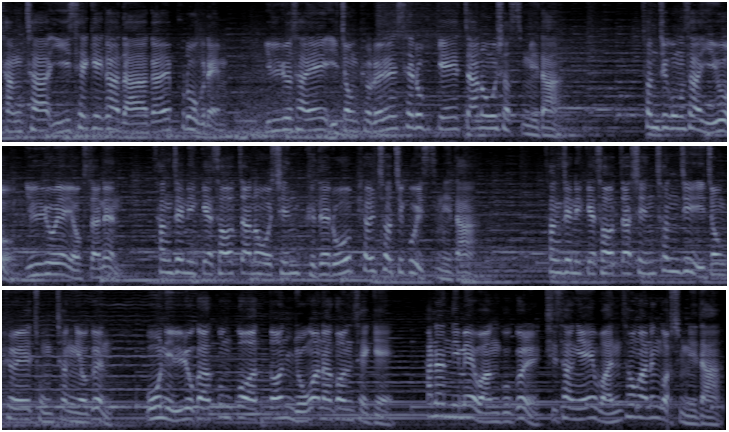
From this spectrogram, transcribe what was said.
장차 이 세계가 나아갈 프로그램 인류사의 이정표를 새롭게 짜놓으셨습니다. 천지공사 이후 인류의 역사는 상제님께서 짜놓으신 그대로 펼쳐지고 있습니다. 상제님께서 짜신 천지 이정표의 종착역은 온 인류가 꿈꿔왔던 용환학원 세계, 하나님의 왕국을 지상에 완성하는 것입니다.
